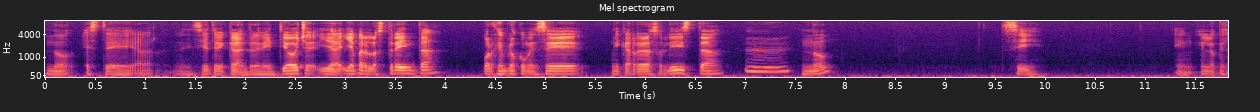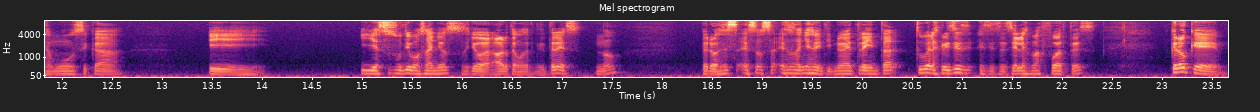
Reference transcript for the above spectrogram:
¿No? Este. A ver, 27, claro, entre 28 y ya, ya para los 30. Por ejemplo, comencé mi carrera solista, Mm, ¿no? Sí. En, en lo que es la música. Y. Y esos últimos años, yo ahora tengo 33, ¿no? Pero esos, esos, esos años 29, 30, tuve las crisis existenciales más fuertes. Creo que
